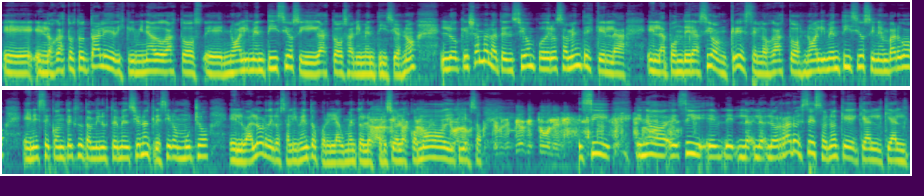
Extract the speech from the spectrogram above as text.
Eh, en los gastos totales he discriminado gastos eh, no alimenticios y gastos alimenticios, ¿no? Lo que llama la atención poderosamente es que en la, en la ponderación crecen los gastos no alimenticios, sin embargo, en ese contexto también usted menciona, crecieron mucho el valor de los alimentos por el aumento de los precios de los commodities y eso. Sí, no, eh, sí, lo, raro es eso, ¿no? Que, que al, que al,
